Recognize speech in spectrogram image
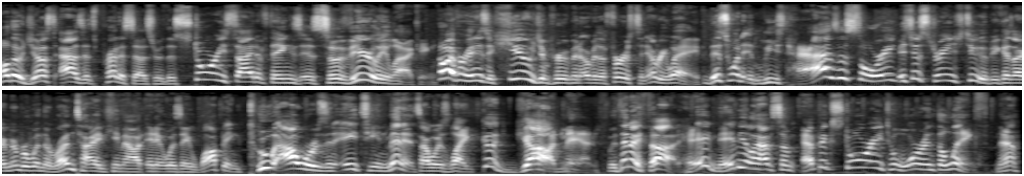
although just as its predecessor, the story side of things is severely lacking. However, it is a huge improvement over the first in every way. This one at least has a story. It's just strange too, because I remember when the runtime came out and it was a whopping 2 hours and 18 minutes, I was like, good god, man. But then I thought, hey, maybe it'll have some epic story to warrant the length. Nah,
